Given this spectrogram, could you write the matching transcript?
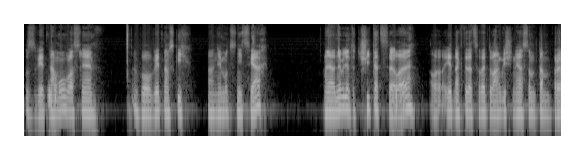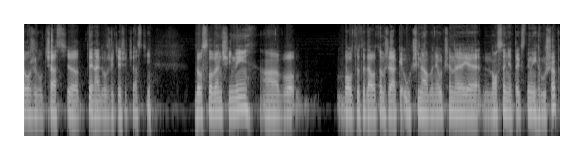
z Vietnamu vlastne vo vietnamských e, nemocniciach. Ja nebudem to čítať celé, jednak teda celé to v angličtine. Ja som tam preložil časť, e, tej najdôležitejšie časti do slovenčiny. Bol to teda o tom, že aké účinné alebo neúčinné je nosenie textilných rúšok.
